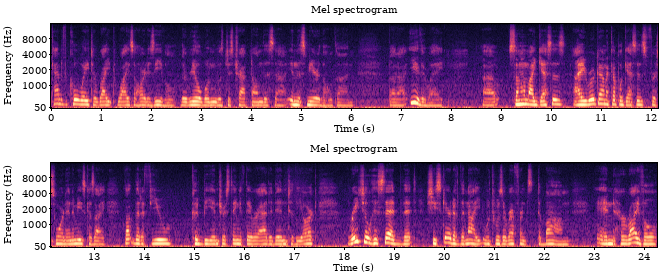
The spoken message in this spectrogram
kind of a cool way to write why Zahard is evil. The real one was just trapped on this, uh, in this mirror the whole time. But uh, either way, uh, some of my guesses, I wrote down a couple guesses for sworn enemies because I thought that a few could be interesting if they were added into the arc. Rachel has said that she's scared of the night, which was a reference to Bam, and her rival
